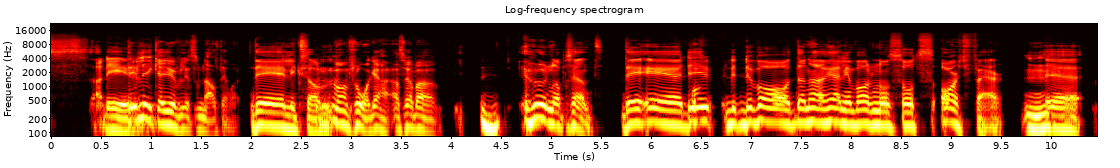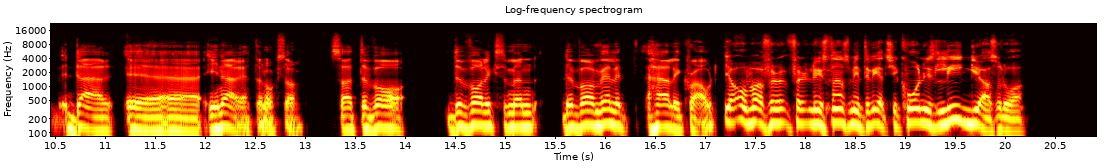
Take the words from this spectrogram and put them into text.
ja, det Det är är, lika ljuvligt som det alltid har varit. det är Det liksom... var en fråga här. Alltså jag bara, 100 procent. Det, är, det, det, det var, den här helgen var det någon sorts art fair mm. eh, där eh, i närheten också. Så att det var, det var liksom en, det var en väldigt härlig crowd. Ja, och bara för, för lyssnarna som inte vet, Chikonis ligger ju alltså då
